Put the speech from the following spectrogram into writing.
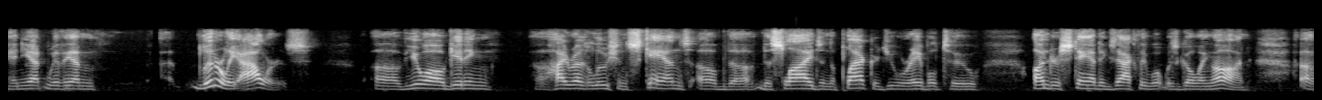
and yet within uh, literally hours of you all getting uh, high resolution scans of the the slides and the placards, you were able to understand exactly what was going on. Uh,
